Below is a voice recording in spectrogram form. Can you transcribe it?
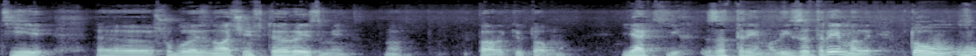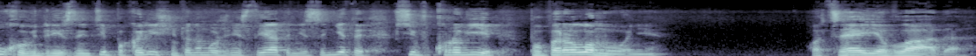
ті, е, що були звинувачені в тероризмі ну, пару років тому. Як їх затримали? Їх затримали, то вухо відрізане, ті покалічні, то не може ні стояти, ні сидіти, всі в крові попереломувані. Оце є влада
